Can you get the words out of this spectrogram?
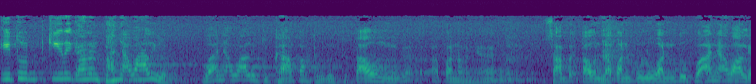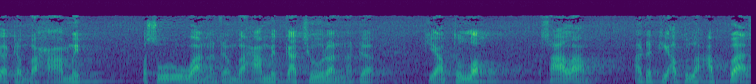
itu kiri kanan banyak wali loh. Banyak wali itu gampang dulu itu. Tahun apa namanya sampai tahun 80-an itu banyak wali. Ada Mbah Hamid Pesuruan, ada Mbah Hamid Kajoran, ada Ki Abdullah Salam, ada Ki Abdullah Abbas,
